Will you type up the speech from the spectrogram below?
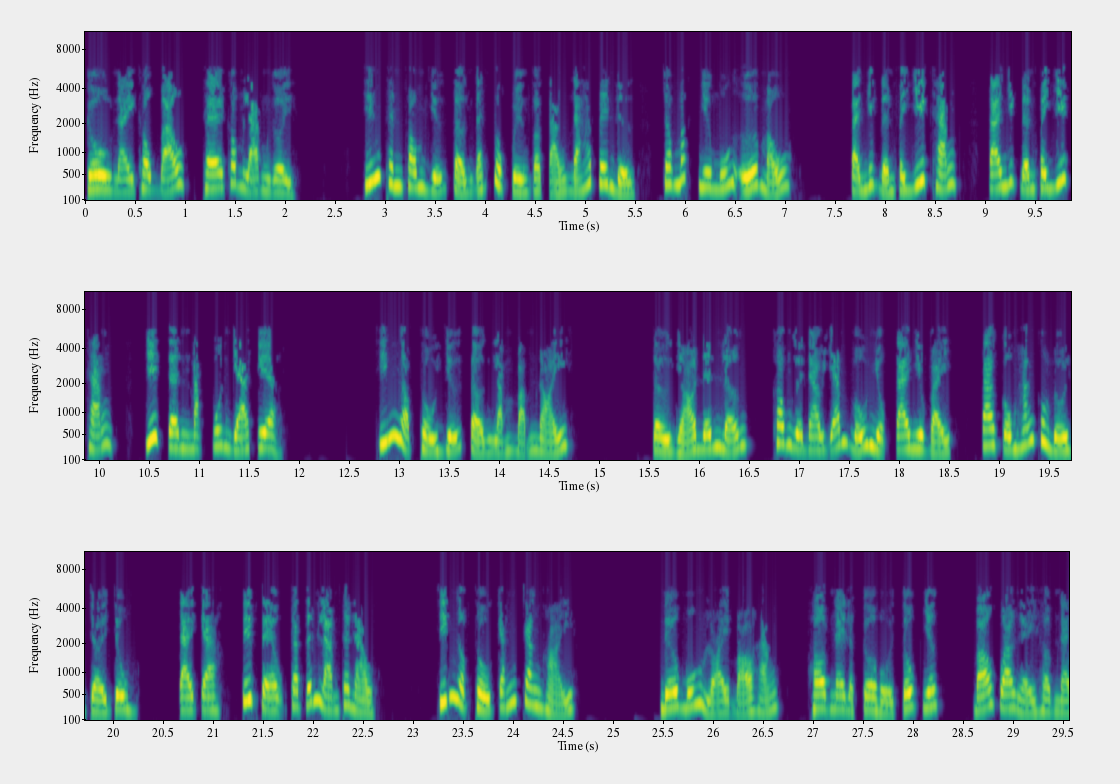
Cừu này không báo, thề không làm người. Chiến Thanh Phong giữ tận đánh một quyền vào tảng đá bên đường, trong mắt như muốn ứa mẫu. Ta nhất định phải giết hắn, ta nhất định phải giết hắn, giết tên mặt quân giả kia. Chiến Ngọc Thụ giữ tận lẩm bẩm nói. Từ nhỏ đến lớn, không người nào dám vũ nhục ta như vậy, ta cùng hắn không đuổi trời chung. Đại ca, tiếp theo ca tính làm thế nào? Chiến Ngọc Thụ cắn trăng hỏi. Nếu muốn loại bỏ hắn, hôm nay là cơ hội tốt nhất, bỏ qua ngày hôm nay,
